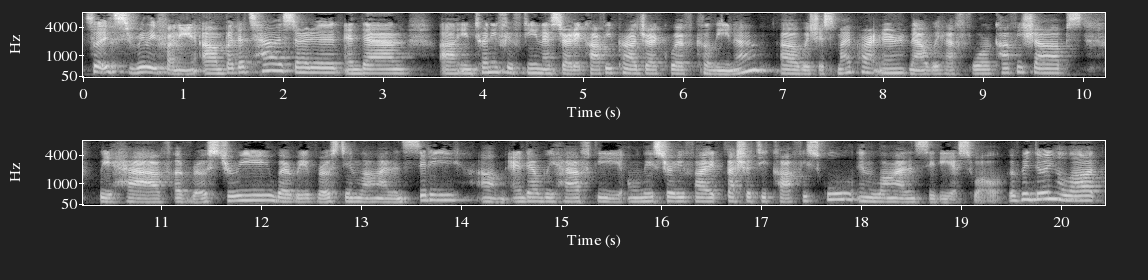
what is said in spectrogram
So it's really funny. Um, but that's how i started. And then uh, in 2015 i started coffee project with Kaleena uh, which is my partner now we have four coffee shops we have a roastery where we roast in Long Island City. Um, and then we have the only certified specialty coffee school in Long Island City as well. We've been doing a lot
